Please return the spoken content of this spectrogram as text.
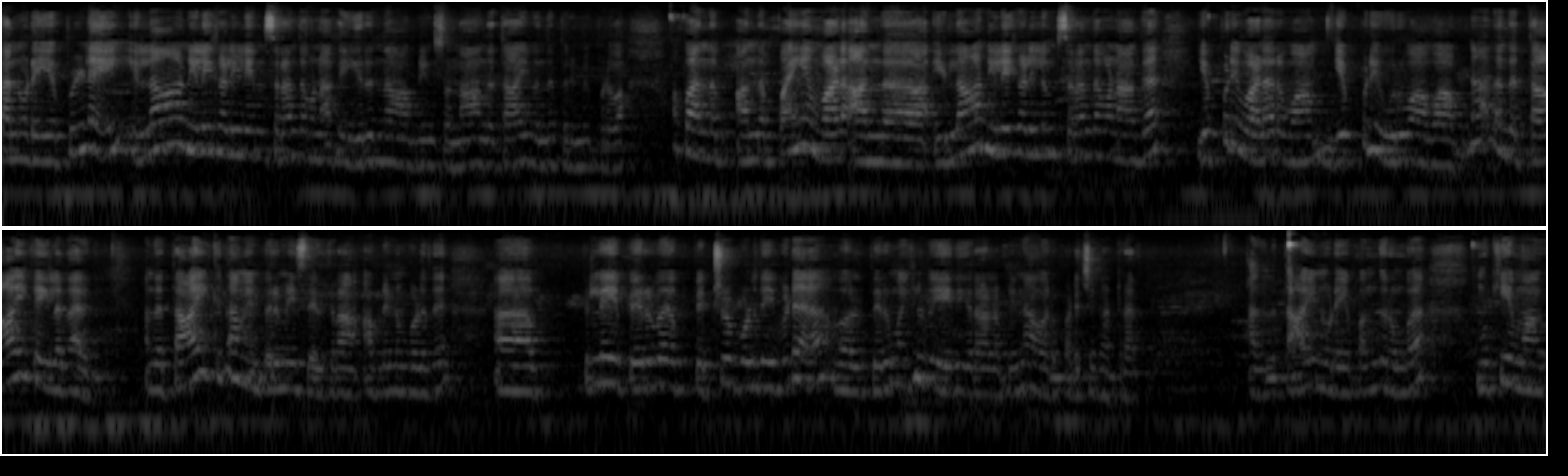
தன்னுடைய பிள்ளை எல்லா நிலைகளிலும் சிறந்தவனாக இருந்தான் அப்படின்னு சொன்னால் அந்த தாய் வந்து பெருமைப்படுவா. அப்போ அந்த அந்த பையன் வள அந்த எல்லா நிலைகளிலும் சிறந்தவனாக எப்படி வளருவான் எப்படி உருவாவான் அப்படின்னா அது அந்த தாய் கையில் தான் இருக்கு. அந்த தாய்க்கு தான் அவன் பெருமை சேர்க்கிறான் அப்படின்னும் பொழுது பிள்ளையை பெறுவ பெற்ற பொழுதை விட அவள் பெருமைகள் எழுதுகிறாள் அப்படின்னு அவர் படிச்சு காட்டுறார். அது தாயினுடைய பங்கு ரொம்ப முக்கியமாக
